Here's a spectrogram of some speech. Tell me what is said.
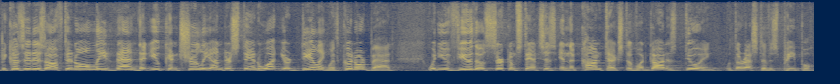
Because it is often only then that you can truly understand what you're dealing with, good or bad, when you view those circumstances in the context of what God is doing with the rest of his people.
